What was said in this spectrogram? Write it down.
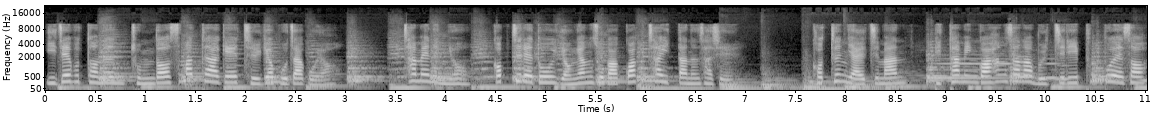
이제부터는 좀 더 스마트하게 즐겨보자고요. 참외는요, 껍질에도 영양소가 꽉 차 있다는 사실. 겉은 얇지만 비타민과 항산화 물질이 풍부해서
